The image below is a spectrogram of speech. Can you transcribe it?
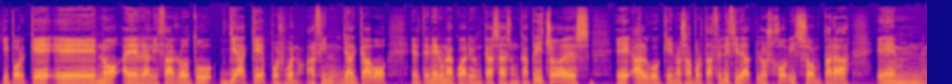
Y por qué eh, no eh, realizarlo tú, ya que, pues bueno, al fin y al cabo, el tener un acuario en casa es un capricho, es eh, algo que nos aporta felicidad. Los hobbies son para em,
